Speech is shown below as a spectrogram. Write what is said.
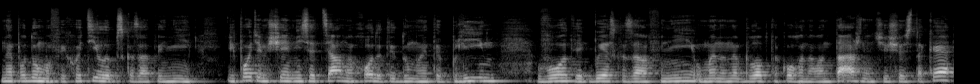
не подумав і хотіли б сказати ні. І потім ще місяцями ходите і думаєте, блін, от якби я сказав ні, у мене не було б такого навантаження чи щось таке.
